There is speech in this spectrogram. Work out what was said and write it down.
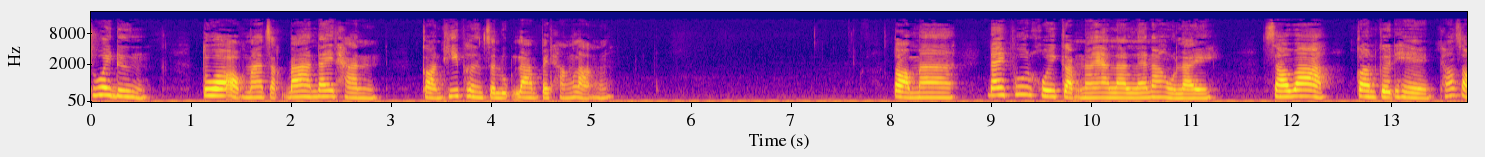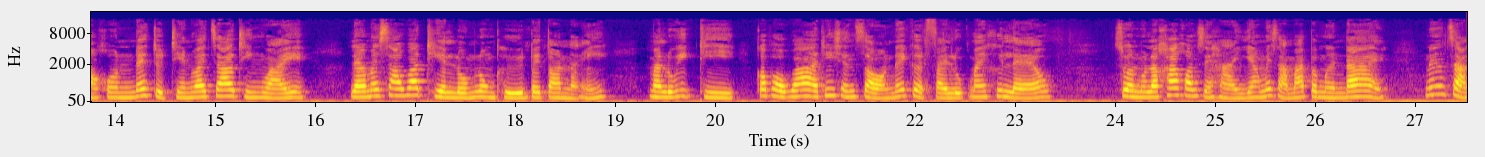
ช่วยดึง ตัวออกมาจากบ้านได้ทัน ก่อนที่เพลิงจะลุกลามไปทั้งหลัง ต่อมาได้พูดคุยกับนายอลันและนางอุไรทราบว่าก่อนเกิดเหตุทั้งสองคนได้จุดเทียนไหว้เจ้าทิ้งไว้ แล้วไม่ทราบว่าเทียนล้มลงพื้นไปตอนไหน มารู้อีกทีก็เพราะว่าที่ชั้นสองได้เกิดไฟลุกไหม้ขึ้นแล้ว ส่วนมูลค่าความเสียหายยังไม่สามารถประเมินได้ เนื่องจาก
